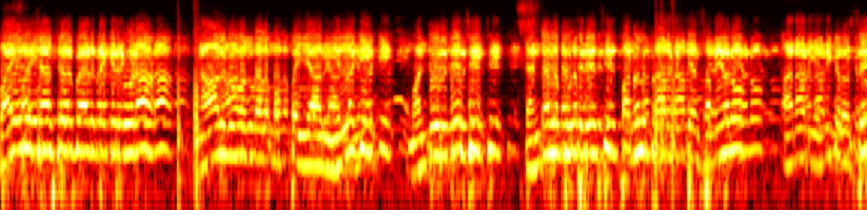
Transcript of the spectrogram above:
బయలు శాస్త్రపేట దగ్గర కూడా నాలుగు వందల ముప్పై ఆరు ఇళ్ళకి మంజూరు చేసి టెండర్లు పూర్తి చేసి పనులు ప్రారంభించే సమయంలో ఆనాడు ఎన్నికలు వస్తే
